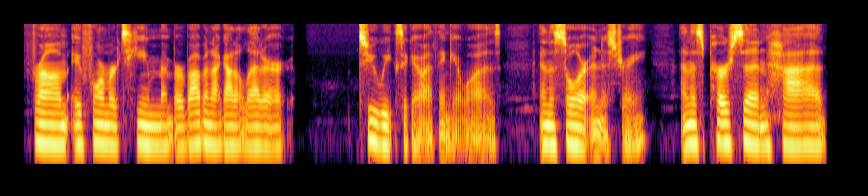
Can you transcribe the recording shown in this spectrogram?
from a former team member. Bob and I got a letter two weeks ago, I think it was, in the solar industry and this person had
